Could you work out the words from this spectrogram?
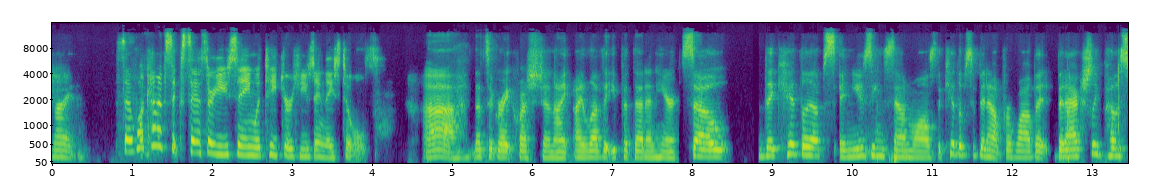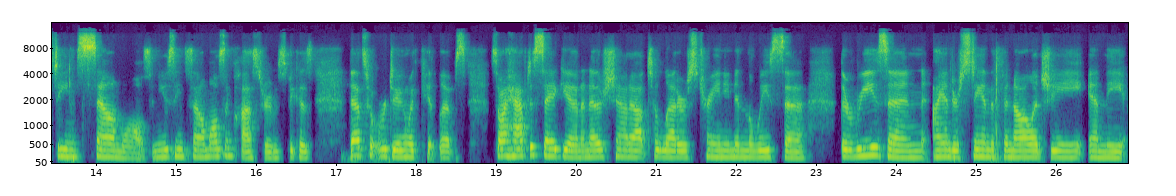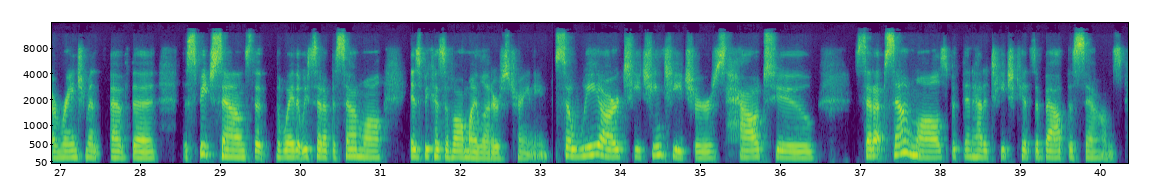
right. So, what kind of success are you seeing with teachers using these tools? Ah, that's a great question. I, I love that you put that in here. So, the kidlips and using sound walls the kidlips have been out for a while but but actually posting sound walls and using sound walls in classrooms because that's what we're doing with kidlips so i have to say again another shout out to LETRS training in louisa. The reason i understand the phonology and the arrangement of the the speech sounds that the way that we set up a sound wall is because of all my LETRS training. So we are teaching teachers how to set up sound walls, but then how to teach kids about the sounds.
